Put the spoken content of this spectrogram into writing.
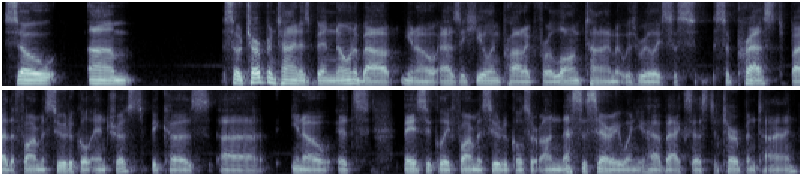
So, um, so turpentine has been known about, you know, as a healing product for a long time. It was really su- suppressed by the pharmaceutical interests because, uh, you know, it's basically pharmaceuticals are unnecessary when you have access to turpentine.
